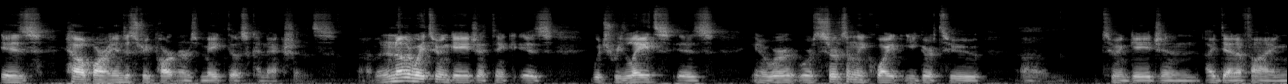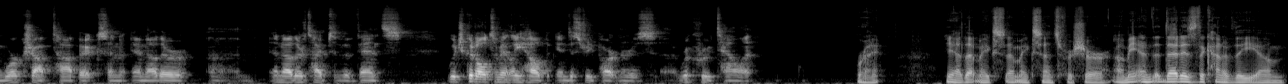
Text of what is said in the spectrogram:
is help our industry partners make those connections. Um, and another way to engage, I think, is which relates is you know we're we're certainly quite eager to um, to engage in identifying workshop topics and and other um, and other types of events which could ultimately help industry partners uh, recruit talent. Right. Yeah, that makes that makes sense for sure. I mean, and that is the kind of the um,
